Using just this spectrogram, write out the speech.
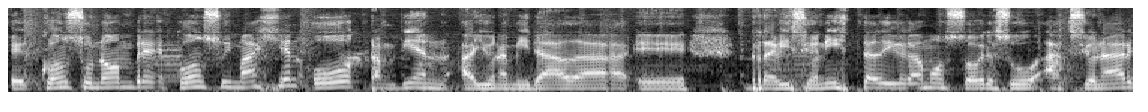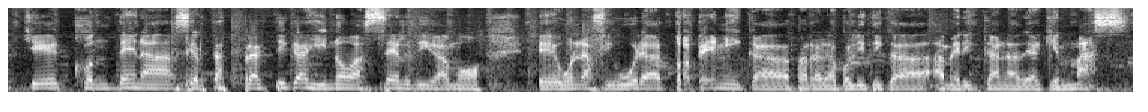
eh, con su nombre, con su imagen, o también hay una mirada revisionista, digamos, sobre su accionar que condena ciertas prácticas y no va a ser, digamos, eh, una figura totémica para la política americana de aquí en más.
